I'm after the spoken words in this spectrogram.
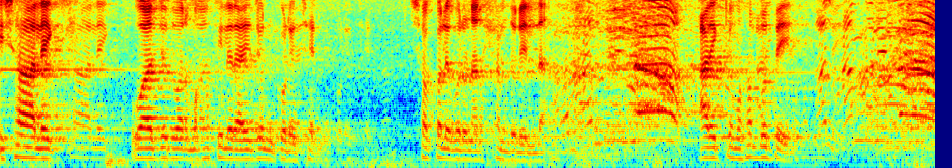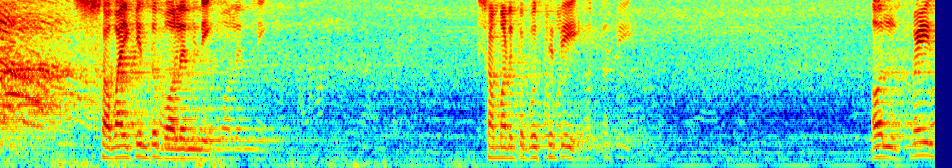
বিশাল এক ওয়াজুদার মাহফিলের আয়োজন করেছেন। সকলে বলুন আলহামদুলিল্লাহ। আর একটু মহব্বতে সবাই কিন্তু বলেননি। সম্মানিত উপস্থিতি all praise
